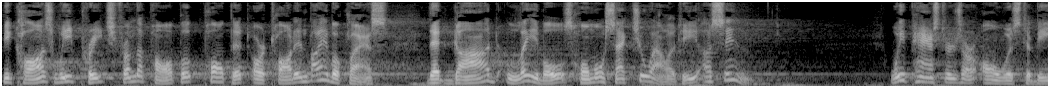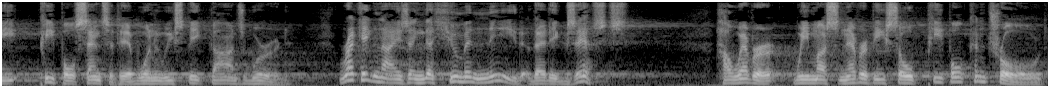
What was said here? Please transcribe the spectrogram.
because we preach from the pulpit or taught in Bible class that God labels homosexuality a sin. We pastors are always to be people sensitive when we speak God's word, recognizing the human need that exists. However, we must never be so people controlled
